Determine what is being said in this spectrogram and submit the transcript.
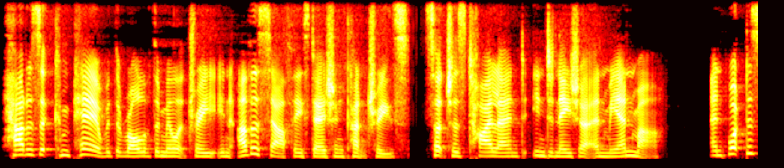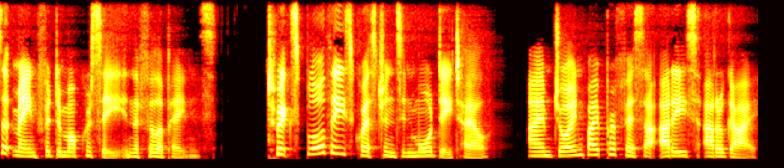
How does it compare with the role of the military in other Southeast Asian countries, such as Thailand, Indonesia, and Myanmar? And what does it mean for democracy in the Philippines? To explore these questions in more detail, I am joined by Professor Aris Arugay,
